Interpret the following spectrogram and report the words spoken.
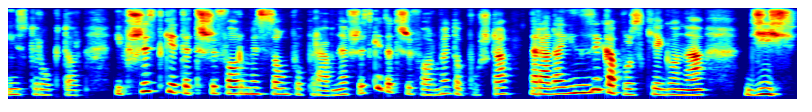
instruktor. I wszystkie te trzy formy są poprawne. Wszystkie te trzy formy dopuszcza Rada Języka Polskiego na dziś,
